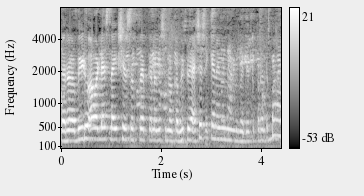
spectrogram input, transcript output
तर व्हिडिओ आवडल्यास लाईक शेअर सबस्क्राईब करायला विसरू नका. भेटूया अशाच एका नवीन व्हिडिओमध्ये तोपर्यंत बाय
